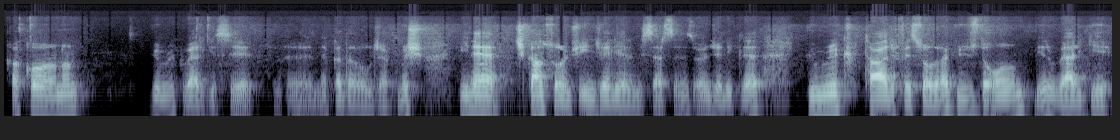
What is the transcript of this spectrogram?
Kakao'nun gümrük vergisi e, ne kadar olacakmış? Yine çıkan sonucu inceleyelim isterseniz. Öncelikle gümrük tarifesi olarak yüzde on bir vergi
